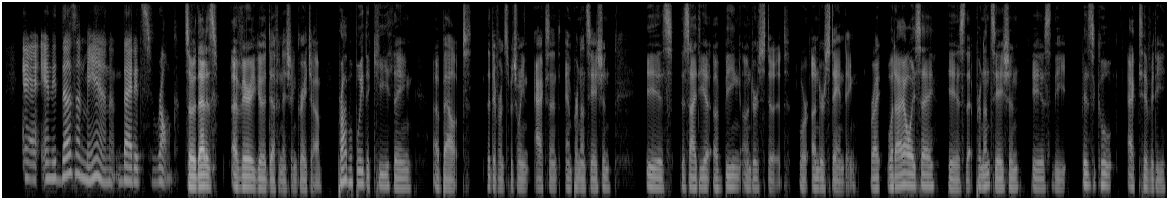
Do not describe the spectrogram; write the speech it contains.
and, and it doesn't mean that it's wrong. So, that is a very good definition. Great job. Probably the key thing about the difference between accent and pronunciation is this idea of being understood or understanding, right? What I always say is that pronunciation is the physical activity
